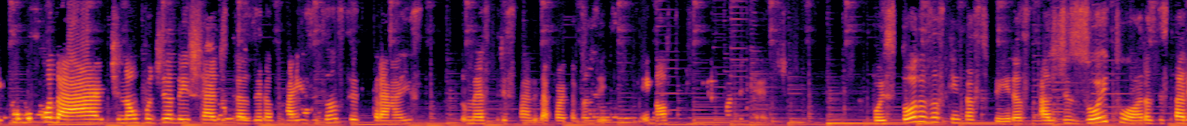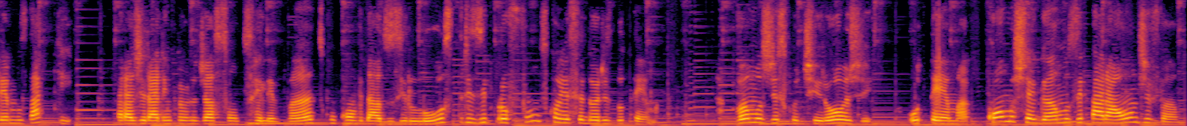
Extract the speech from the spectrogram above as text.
e como toda arte não podia deixar de trazer as raízes ancestrais do mestre Stalin da Porta Bandeira em nosso podcast. Pois todas as quintas-feiras, às 18 horas, estaremos aqui para girar em torno de assuntos relevantes, com convidados ilustres e profundos conhecedores do tema. Vamos discutir hoje o tema Como Chegamos e Para Onde Vamos.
